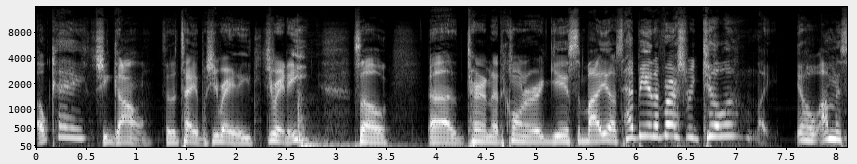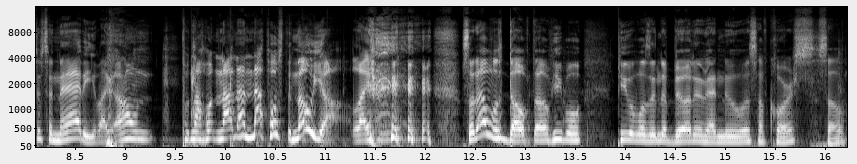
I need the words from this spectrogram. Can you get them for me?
okay. She gone to the table. She ready to eat. She ready to eat. So uh turning at the corner again, somebody else, happy anniversary, killer. I'm like, yo, I'm in Cincinnati. Like, I don't not not, not, not supposed to know y'all. Like so that was dope though. People people was in the building that knew us, of course. So,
